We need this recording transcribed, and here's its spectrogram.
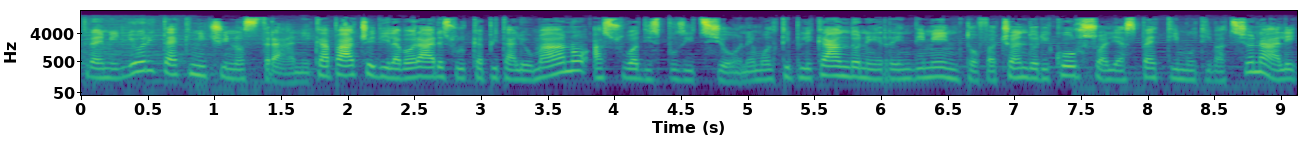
tra i migliori tecnici nostrani, capace di lavorare sul capitale umano a sua disposizione, moltiplicandone il rendimento facendo ricorso agli aspetti motivazionali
